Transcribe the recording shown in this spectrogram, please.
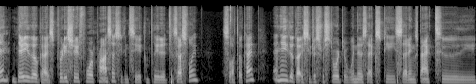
And there you go, guys. Pretty straightforward process. You can see it completed successfully. Select OK. And there you go, guys. You just restored your Windows XP settings back to the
